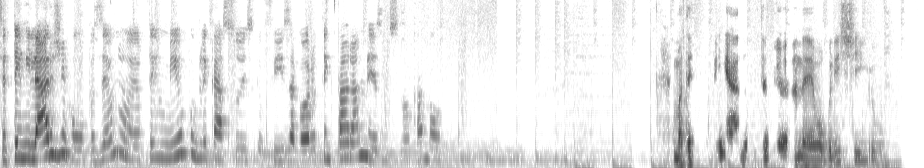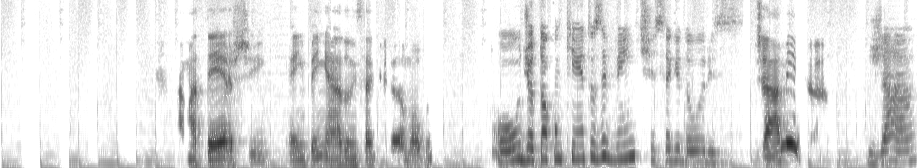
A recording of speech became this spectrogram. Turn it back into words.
Você tem milhares de roupas. Eu não, eu tenho mil publicações que eu fiz, agora eu tenho que parar mesmo, senão acabou. a matéria empenhada no Instagram, né? Mó bonitinho. A Materche é empenhada no Instagram. Hoje eu tô com 520 seguidores. Já, amiga? Já.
